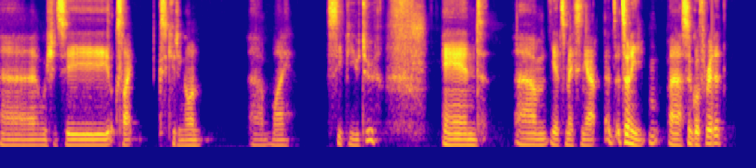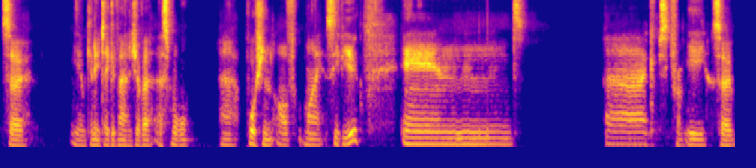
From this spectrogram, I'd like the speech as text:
uh, we should see it looks like executing on uh, my CPU2, and um, yeah, it's maxing out. It's only uh, single threaded, so yeah, we can only take advantage of a, a small uh, portion of my CPU, and uh, from E, so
